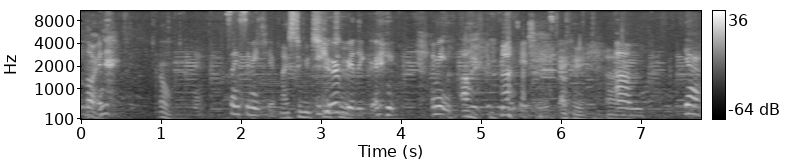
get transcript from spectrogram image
Lauren, Oh, it's nice to meet you. nice to meet you You're too. really great. I mean, your, your presentation is great. Okay. Uh, Um, yeah,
